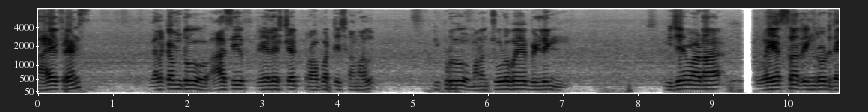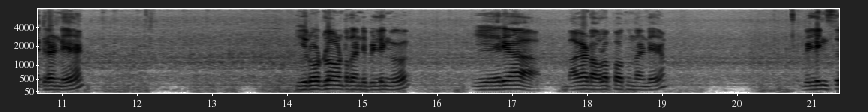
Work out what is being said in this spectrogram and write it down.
Hi friends welcome to Asif real estate property channel. ఇప్పుడు మనం చూడబోయే building Vijayawada YSR ring road దగ్గర అండి ఈ రోడ్లో ఉంటుందండి బిల్డింగు. ఈ ఏరియా బాగా డెవలప్ అవుతుందండి. బిల్డింగ్స్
